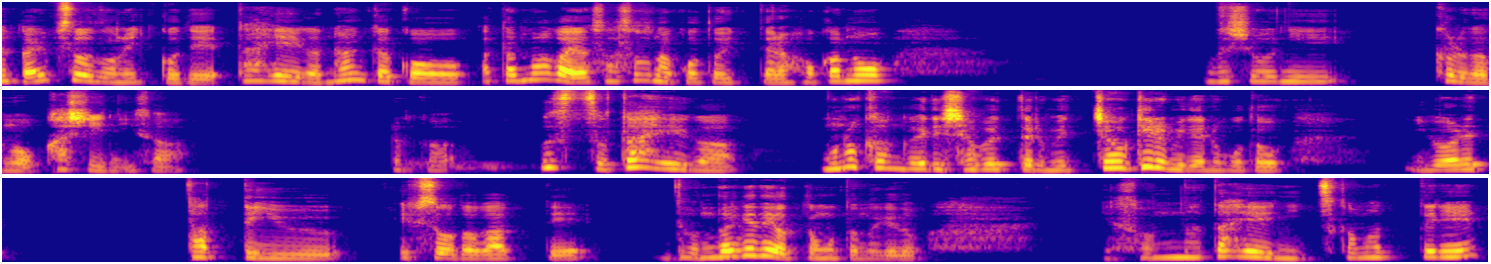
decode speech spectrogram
なんかエピソードの一個で太平がなんかこう頭が良さそうなこと言ったら他の武将に黒田の歌詞にさなんかうっそ太平が物考えて喋ったらめっちゃウケるみたいなことを言われたっていうエピソードがあってどんだけだよって思ったんだけどいやそんな太平に捕まってね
